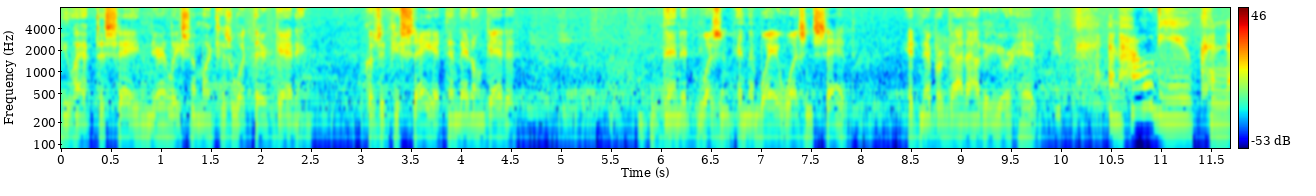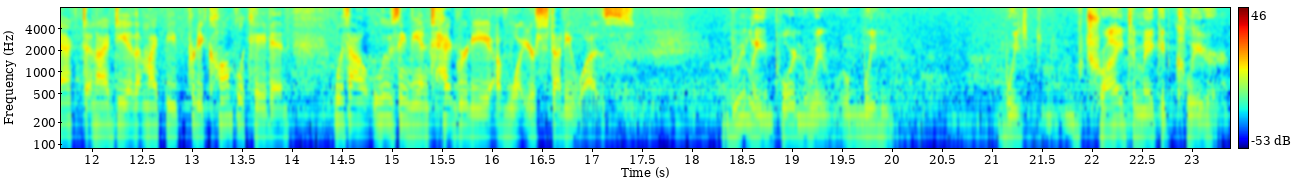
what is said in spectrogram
you have to say nearly so much as what they're getting. Because if you say it and they don't get it, then it wasn't, in the way it wasn't said, it never got out of your head. And how do you connect an idea that might be pretty complicated without losing the integrity of what your study was? Really important. We, we, we tried to make it clear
